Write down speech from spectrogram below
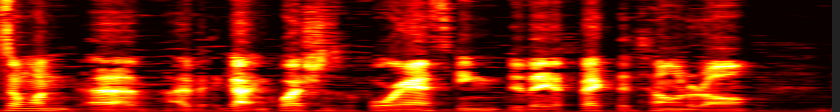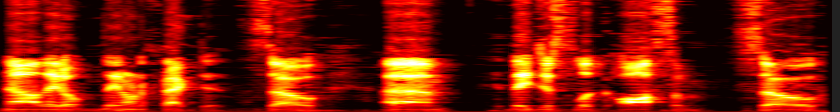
someone, uh, I've gotten questions before asking, do they affect the tone at all? No, they don't. They don't affect it. So um, they just look awesome. So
